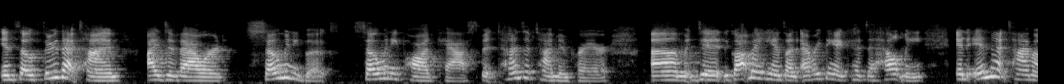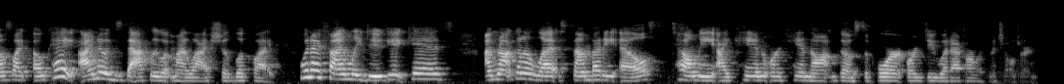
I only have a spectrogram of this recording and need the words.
And so through that time, I devoured so many books, so many podcasts, spent tons of time in prayer, um, did got my hands on everything I could to help me. And in that time, I was like, okay, I know exactly what my life should look like. When I finally do get kids, I'm not going to let somebody else tell me I can or cannot go support or do whatever with my children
